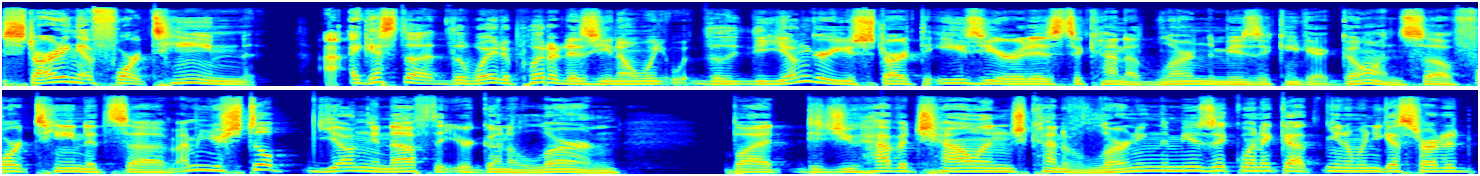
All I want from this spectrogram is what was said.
starting at 14. I I guess the, the way to put it is, you know, we, the, the younger you start, the easier it is to kind of learn the music and get going. So 14, it's, uh, I mean, you're still young enough that you're going to learn, but did you have a challenge kind of learning the music when it got, you know, when you got started?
